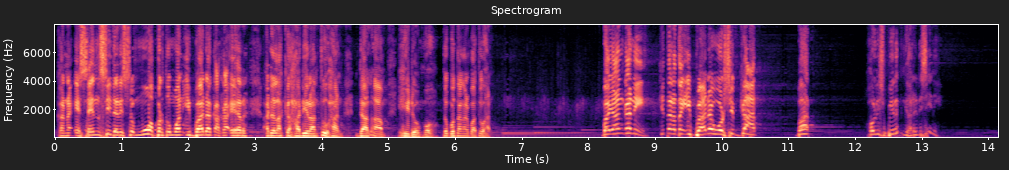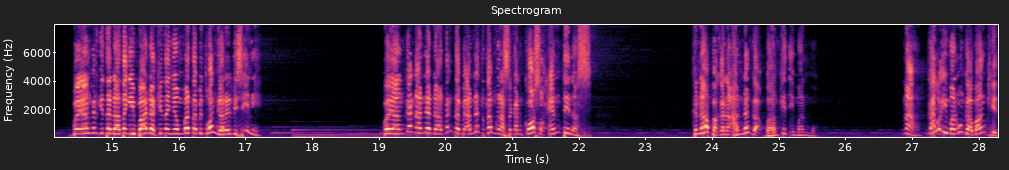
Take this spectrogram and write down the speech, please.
Karena esensi dari semua pertemuan ibadah KKR adalah kehadiran Tuhan dalam hidupmu. Tepuk tangan buat Tuhan. Bayangkan nih, kita datang ibadah worship God, but Holy Spirit nggak ada di sini. Bayangkan kita datang ibadah, kita nyembah tapi Tuhan nggak ada di sini. Bayangkan Anda datang tapi Anda tetap merasakan kosong, emptiness. Kenapa? Karena Anda nggak bangkit imanmu. Nah, kalau imanmu nggak bangkit,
